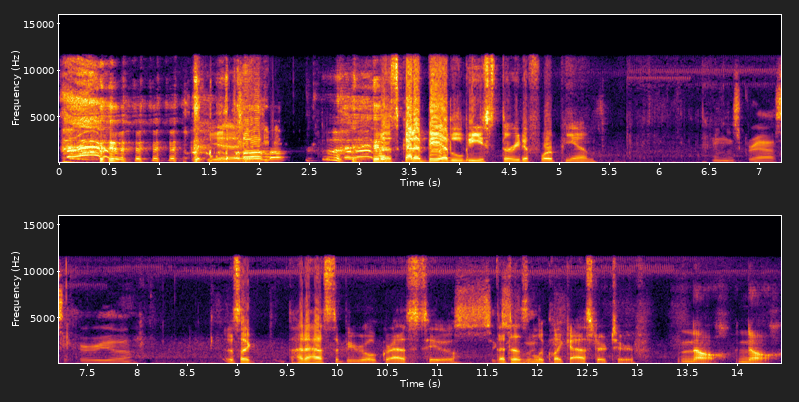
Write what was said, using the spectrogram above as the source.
bad. Yeah. It's gotta be at least 3 to 4 p.m. In this grass area. It's like, that has to be real grass too. Six That doesn't foot. look like astroturf. no, no.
